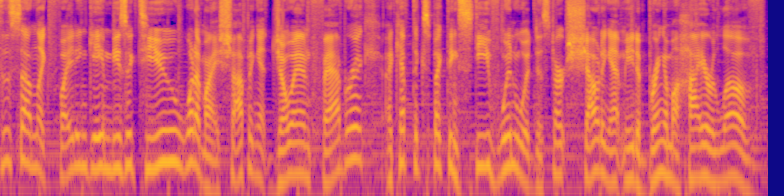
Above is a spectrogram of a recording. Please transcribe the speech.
this sound like fighting game music to you? What am I, shopping at Joann Fabric? I kept expecting Steve Winwood to start shouting at me to bring him a higher love.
